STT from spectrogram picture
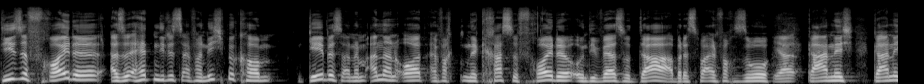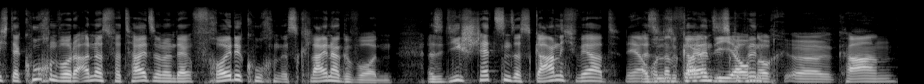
diese Freude, also hätten die das einfach nicht bekommen, gäbe es an einem anderen Ort einfach eine krasse Freude und die wäre so da. Aber das war einfach so Ja. gar nicht, gar nicht. Der Kuchen wurde anders verteilt, sondern der Freudekuchen ist kleiner geworden. Also die schätzen das gar nicht wert. Ja, also und dann sogar wenn die auch gewinnen. noch äh, Kahn.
